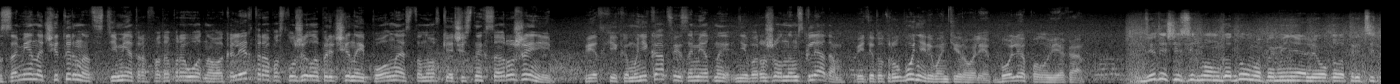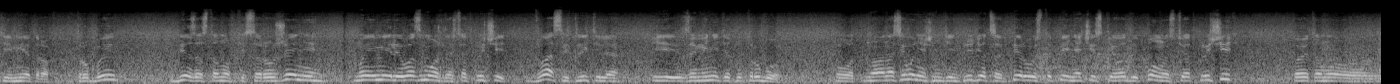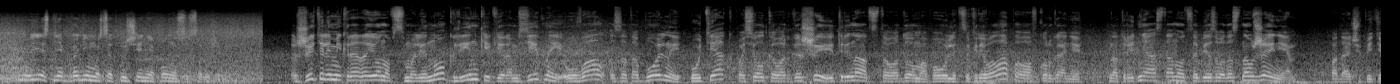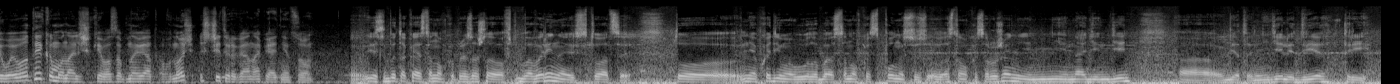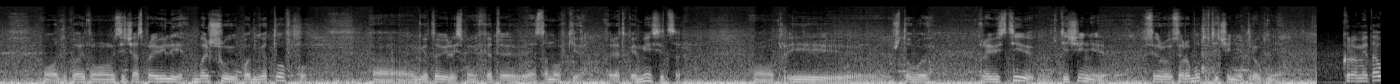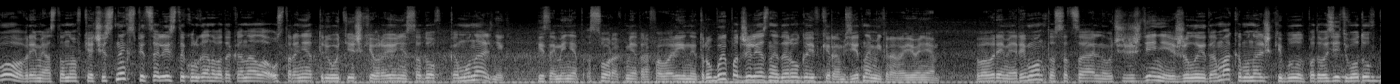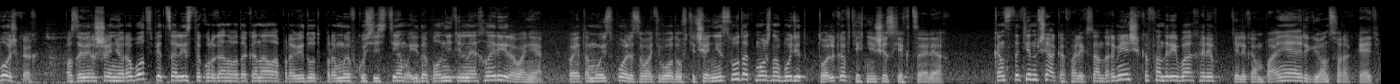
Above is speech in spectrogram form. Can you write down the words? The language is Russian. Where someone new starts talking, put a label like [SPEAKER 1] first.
[SPEAKER 1] Замена 14 метров водопроводного коллектора послужила причиной полной остановки очистных сооружений. Ветхие коммуникации заметны невооруженным взглядом, ведь эту трубу не ремонтировали более полувека.
[SPEAKER 2] В 2007 году мы поменяли около 30 метров трубы без остановки сооружений. Мы имели возможность отключить два осветлителя и заменить эту трубу. Вот. Ну а на сегодняшний день придется первую ступень очистки воды полностью отключить, поэтому ну, есть необходимость отключения полностью сооружения.
[SPEAKER 1] Жители микрорайонов Смолино, Глинки, Керамзитный, Увал, Затобольный, Утяг, поселка Варгаши и 13 дома по улице Криволапова в Кургане на три дня останутся без водоснабжения. Подачу питьевой воды коммунальщики возобновят в ночь с четверга на пятницу.
[SPEAKER 2] Если бы такая остановка произошла в аварийной ситуации, то необходимо было бы остановка, полностью остановка сооружений не на один день, а где-то недели две-три. Вот, поэтому мы сейчас провели большую подготовку, а, готовились мы к этой остановке порядка месяца, вот, и чтобы провести в течение, всю, всю работу в течение трех дней.
[SPEAKER 1] Кроме того, во время остановки очистных специалисты Курганводоканала устранят три утечки в районе садов «Коммунальник» и заменят 40 метров аварийной трубы под железной дорогой в Керамзитном микрорайоне. Во время ремонта социальные учреждения и жилые дома коммунальщики будут подвозить воду в бочках. По завершению работ специалисты Курганводоканала проведут промывку систем и дополнительное хлорирование, поэтому использовать воду в течение суток можно будет только в технических целях. Константин Чаков, Александр Мещиков, Андрей Бахарев, телекомпания «Регион 45».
